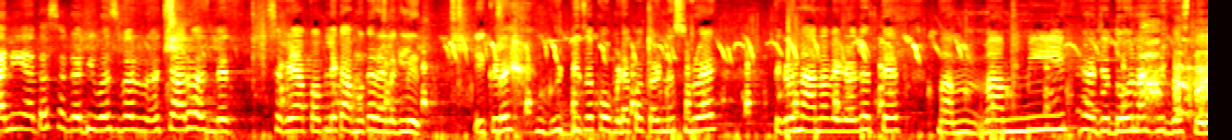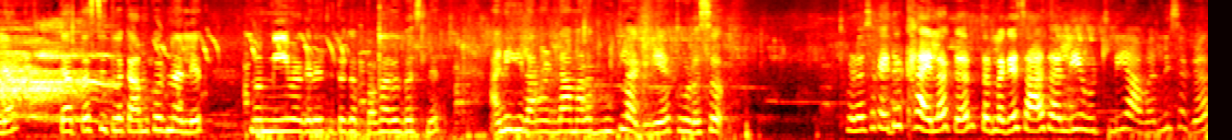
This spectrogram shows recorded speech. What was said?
आणि आता सगळं दिवसभर चार वाजलेत. सगळे आपापले कामं करायला लागलेत. इकडे गुड्डीचं कोंबड्या पकडणं सुरू आहे. तिकडे नाना वेगळं करतायत माम मामी ह्या ज्या दोन आहेत बसलेल्या त्या आत्ताच तिथलं काम करून आलेत. मग मी वगैरे तिथं गप्पा मारत बसलेत. आणि हिला म्हणलं आम्हाला भूक लागली आहे. थोडंसं थोडंसं काहीतरी खायला कर. तर लगेच आत आली उठली आवरली सगळं.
